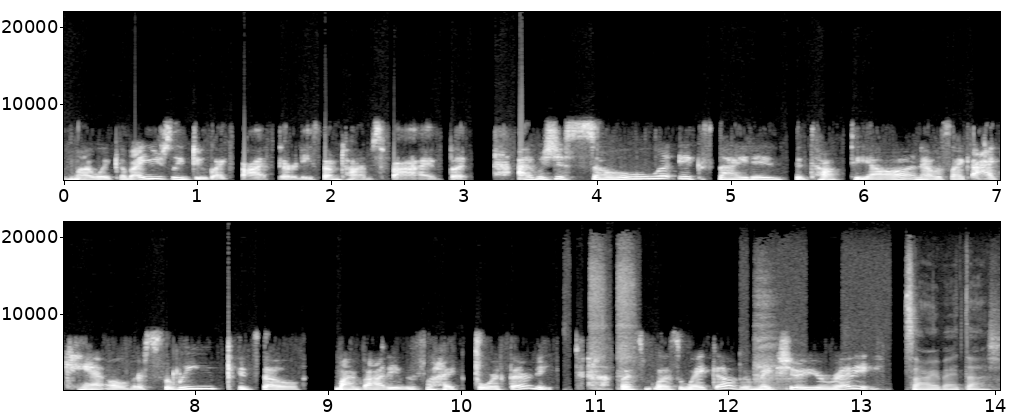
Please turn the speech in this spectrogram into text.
my wake up. I usually do like 5.30 sometimes 5 but i was just so excited to talk to y'all and i was like i can't oversleep. And so my body was like 4:30. Let's let's wake up and make sure you're ready. Sorry about that.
